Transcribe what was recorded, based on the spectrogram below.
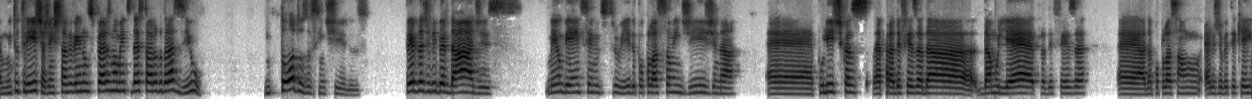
é muito triste. A gente está vivendo um dos piores momentos da história do Brasil, em todos os sentidos. Perda de liberdades, meio ambiente sendo destruído, população indígena, é, políticas é, para defesa da, da mulher, para defesa é, da população LGBTQI+,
